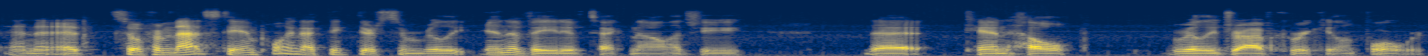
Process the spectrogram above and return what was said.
And it, so, from that standpoint, I think there's some really innovative technology that can help really drive curriculum forward.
